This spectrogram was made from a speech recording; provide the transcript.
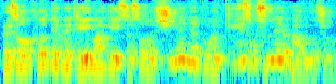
그래서 그것 때문에 대인 관계에 있어서 십몇 년 동안 계속 손해를 봐온 거죠.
